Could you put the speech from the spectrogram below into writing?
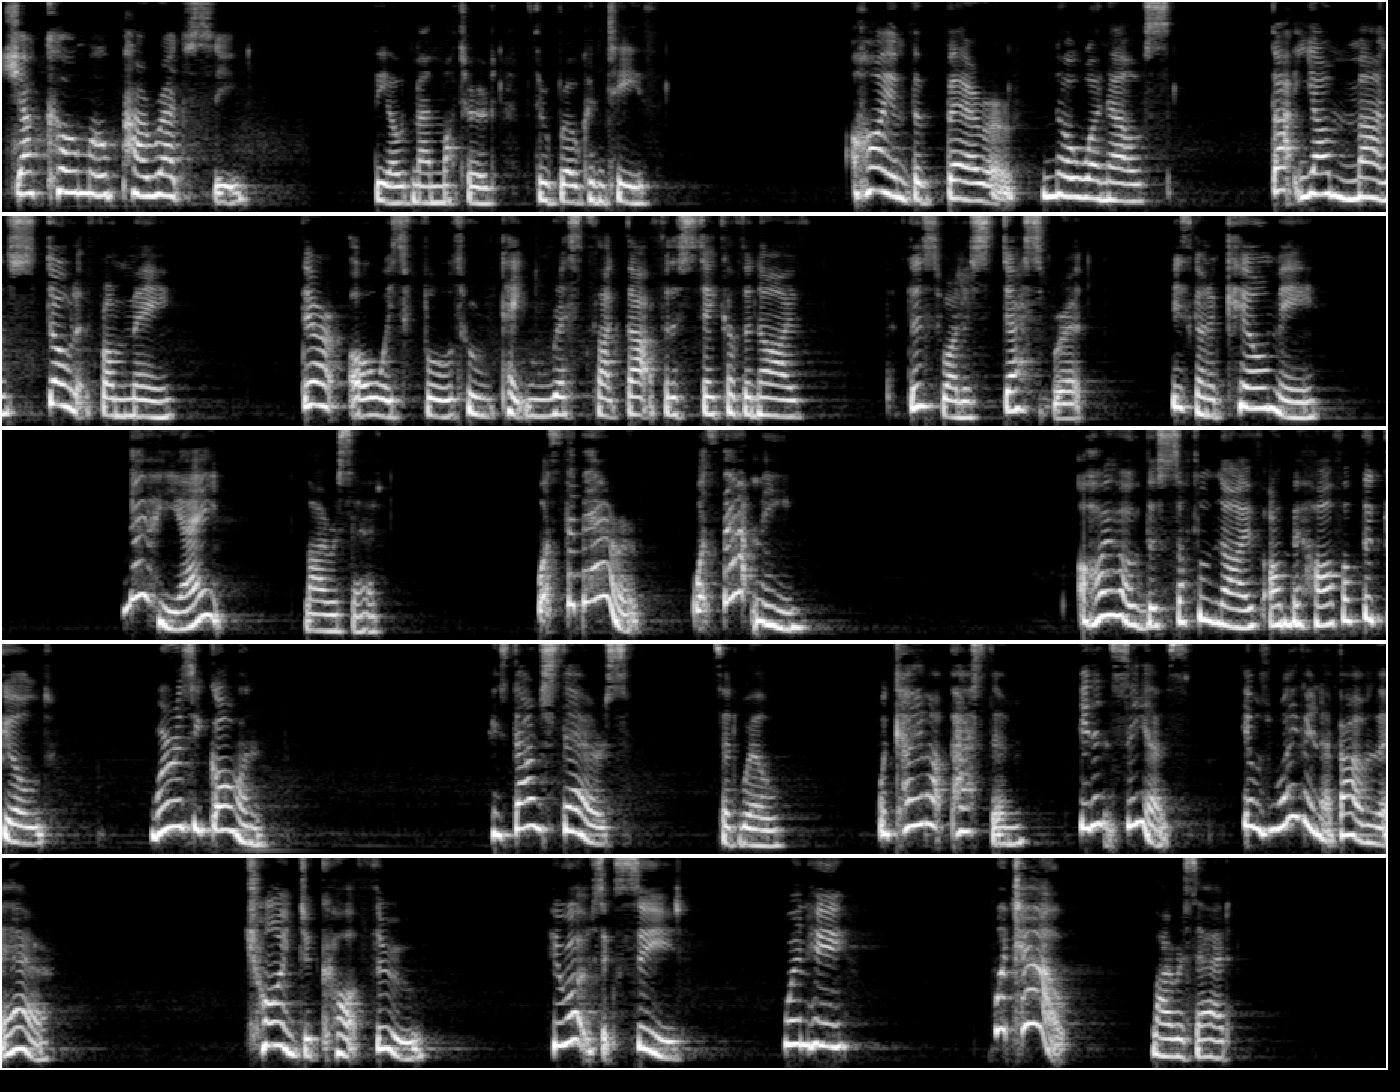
Giacomo Paradisi, the old man muttered through broken teeth. I am the bearer, no one else. That young man stole it from me. There are always fools who take risks like that for the sake of the knife. But this one is desperate. He's going to kill me. No, he ain't, Lyra said. What's the bearer? What's that mean? I hold the subtle knife on behalf of the guild. Where is he gone? He's downstairs, said Will. We came up past him. He didn't see us. He was waving about in the air. Trying to cut through. He won't succeed. When he. Watch out, Lyra said.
